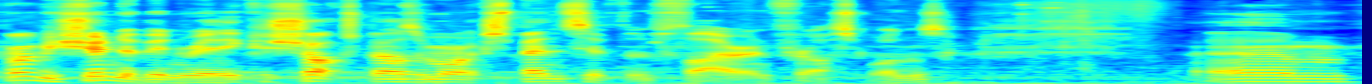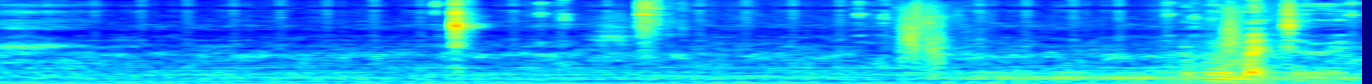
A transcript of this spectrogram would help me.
Probably shouldn't have been really, because shock spells are more expensive than fire and frost ones. Um, what am I doing?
